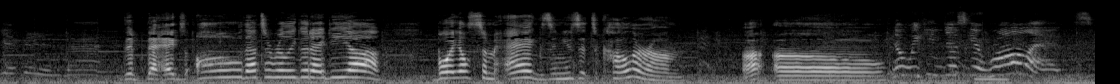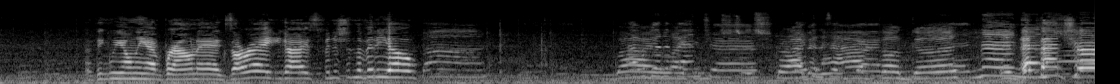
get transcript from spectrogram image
dip it in that. Dip the eggs. Oh, that's a really good idea. Boil some eggs and use it to color them. Uh-oh. No, we can think we only have brown eggs. All right, you guys, finishing the video. Bye. Bye, Have a good like adventure. and subscribe, Like and and have a good And then- Adventure!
